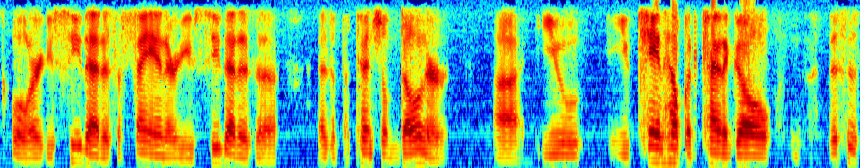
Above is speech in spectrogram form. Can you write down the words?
school, or you see that as a fan, or you see that as a as a potential donor, uh, you you can't help but kind of go, this is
